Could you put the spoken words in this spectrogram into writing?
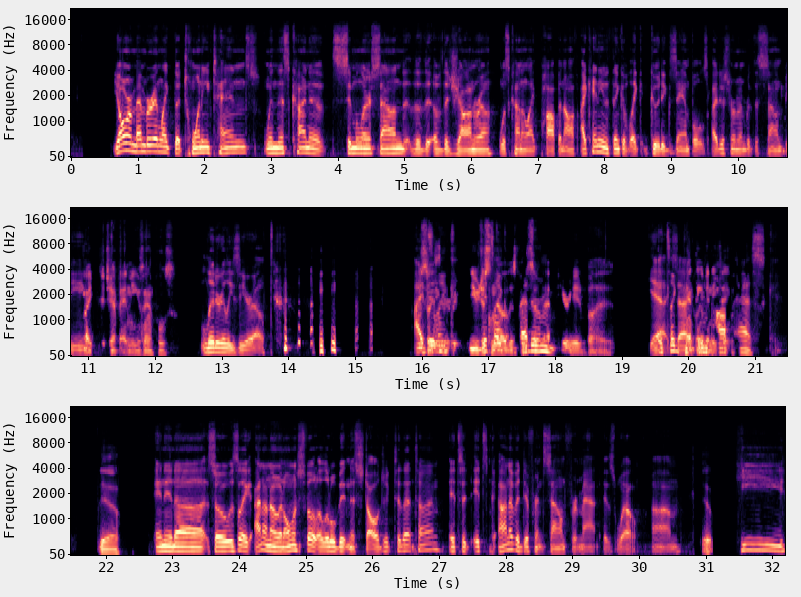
y'all remember in like the 2010s when this kind of similar sound the, the, of the genre was kind of like popping off. I can't even think of like good examples. I just remember the sound being like, did you have any examples? literally zero. I So just like- you- you just know like this was of that period, but yeah, it's like exactly. Can't think of bedroom pop esque. Yeah. And it uh so it was like i don't know it almost felt a little bit nostalgic to that time. It's a it's kind of a different sound for matt as well. Um Yep. he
